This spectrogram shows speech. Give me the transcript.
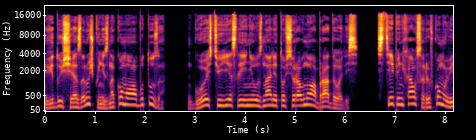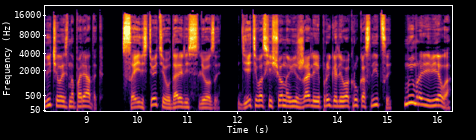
ведущая за ручку незнакомого бутуза. Гостю, если и не узнали, то все равно обрадовались. Степень хаоса рывком увеличилась на порядок. Саиль с тетей ударились слезы. Дети восхищенно визжали и прыгали вокруг ослицы. Мымра ревела.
